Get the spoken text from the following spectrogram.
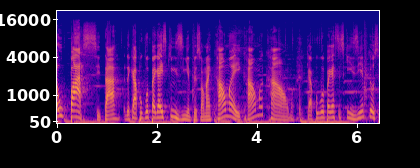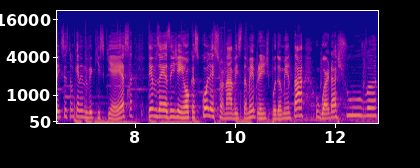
o passe, tá? Daqui a pouco vou pegar a skinzinha, pessoal. Mas calma aí, calma, calma. Daqui a pouco vou pegar essa skinzinha, porque eu sei que vocês estão querendo ver que skin é essa. Temos aí as engenhocas colecionáveis também, pra gente poder aumentar. O guarda-chuva,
